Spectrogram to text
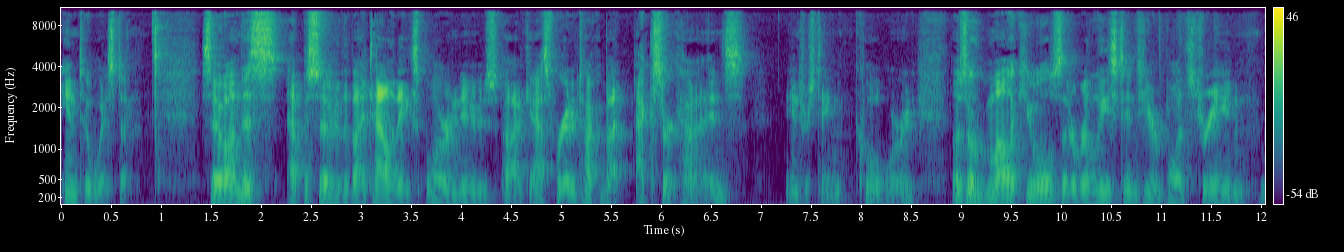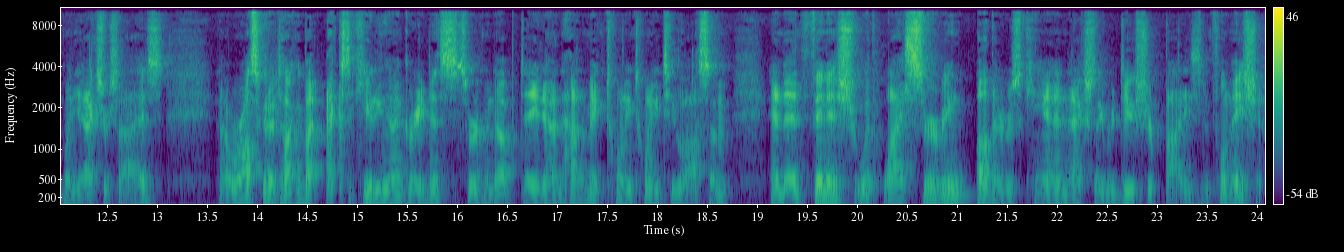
into wisdom. So, on this episode of the Vitality Explorer News podcast, we're going to talk about exerkines. Interesting, cool word. Those are molecules that are released into your bloodstream when you exercise. Uh, we're also going to talk about executing on greatness, sort of an update on how to make 2022 awesome, and then finish with why serving others can actually reduce your body's inflammation.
